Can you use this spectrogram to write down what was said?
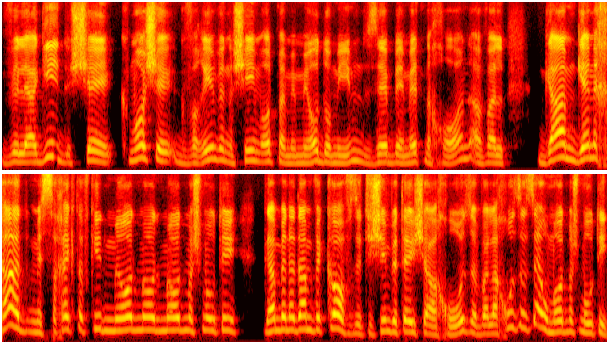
ולהגיד שכמו שגברים ונשים, עוד פעם, הם מאוד דומים, זה באמת נכון, אבל גם גן אחד משחק תפקיד מאוד מאוד מאוד משמעותי. גם בן אדם וקוף זה 99 אחוז, אבל האחוז הזה הוא מאוד משמעותי.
